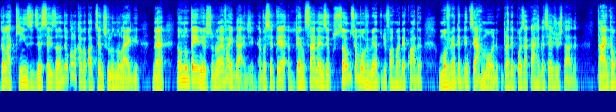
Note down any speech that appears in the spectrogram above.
sei lá, 15, 16 anos, eu colocava 400 quilos no leg, né? Então, não tem nisso, não é vaidade. É você ter, pensar na execução do seu movimento de forma adequada. O movimento ele tem que ser harmônico, para depois a carga ser ajustada. Tá? Então,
